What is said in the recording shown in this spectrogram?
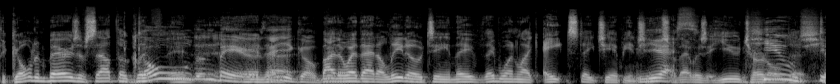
The Golden Bears of South Oak Cliff. Golden Bears. There you go, By the way, that Aledo team, they've they've won like eight state championships. Yes. So that was a huge hurdle, Huge, to,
